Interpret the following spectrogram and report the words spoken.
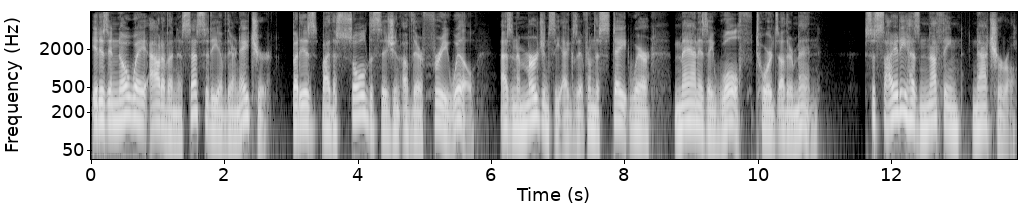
it is in no way out of a necessity of their nature, but is by the sole decision of their free will, as an emergency exit from the state where man is a wolf towards other men. Society has nothing natural.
